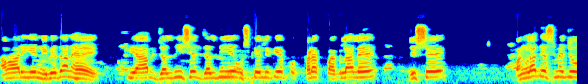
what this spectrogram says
हमारी ये निवेदन है कि आप जल्दी से जल्दी उसके लिए कड़क पगला ले, जिससे बांग्लादेश में जो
